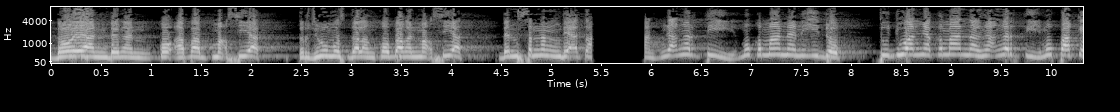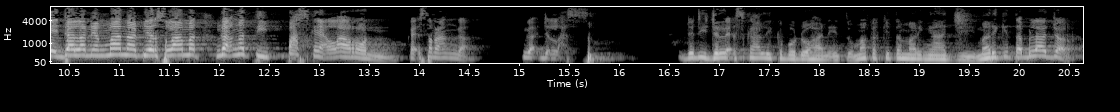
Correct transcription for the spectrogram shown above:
doyan dengan apa maksiat, terjerumus dalam kobangan maksiat dan senang di atas nggak ngerti mau ke mana nih hidup, tujuannya ke mana nggak ngerti, mau pakai jalan yang mana biar selamat nggak ngerti, pas kayak laron, kayak serangga, nggak jelas. Jadi jelek sekali kebodohan itu. Maka kita mari ngaji, mari kita belajar.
